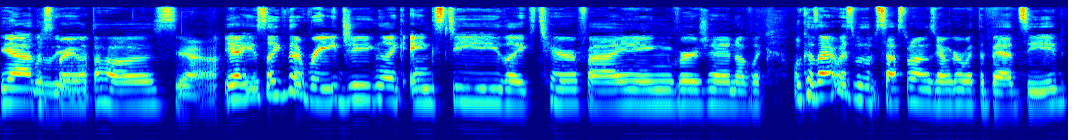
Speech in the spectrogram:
yeah, the Was- spray yeah. with the hose. yeah." Yeah, he's like the raging, like angsty, like terrifying version of like. Well, because I always was obsessed when I was younger with the bad seed,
